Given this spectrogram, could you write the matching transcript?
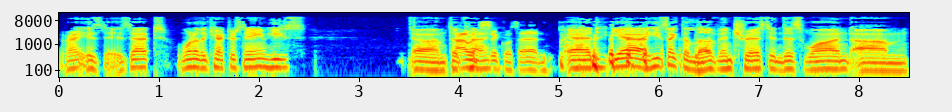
right? Is, is that one of the characters' name? He's, um, the I would stick with Ed. Ed, yeah, he's like the love interest in this one. Um,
